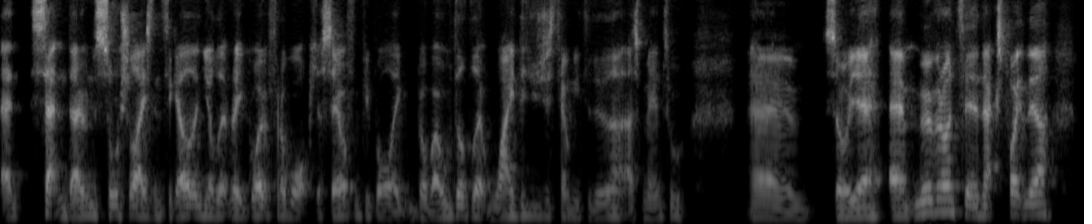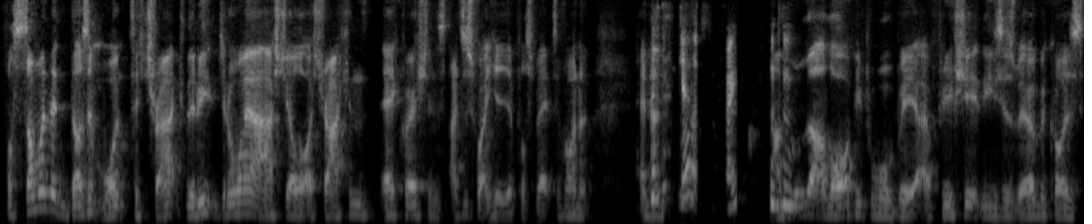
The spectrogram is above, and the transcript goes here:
and sitting down, socializing together, and you're like, right, go out for a walk yourself, and people are like bewildered, like, why did you just tell me to do that? That's mental. Um, so yeah, um, moving on to the next point there for someone that doesn't want to track, the re- do you know why I asked you a lot of tracking uh, questions? I just want to hear your perspective on it. And I, yeah, that's fine. I know that a lot of people will be appreciate these as well because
